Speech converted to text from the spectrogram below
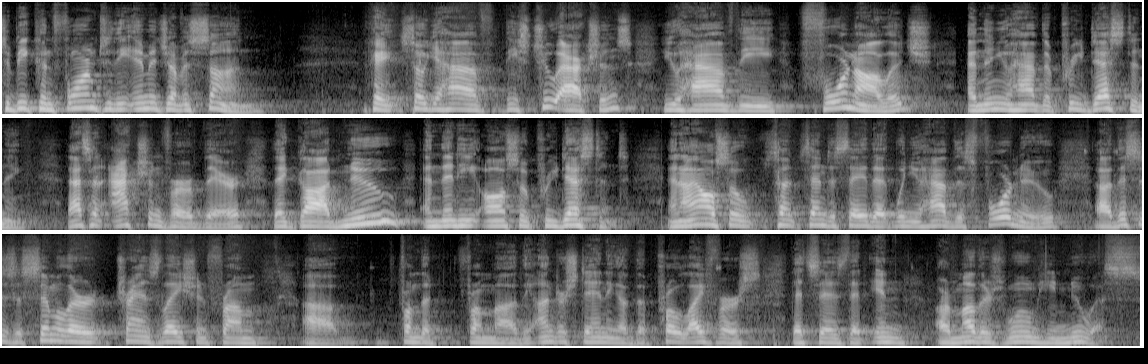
to be conformed to the image of his son. Okay, so you have these two actions. You have the foreknowledge, and then you have the predestining. That's an action verb there that God knew, and then he also predestined. And I also tend to say that when you have this foreknew, uh, this is a similar translation from, uh, from, the, from uh, the understanding of the pro life verse that says that in our mother's womb, He knew us.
